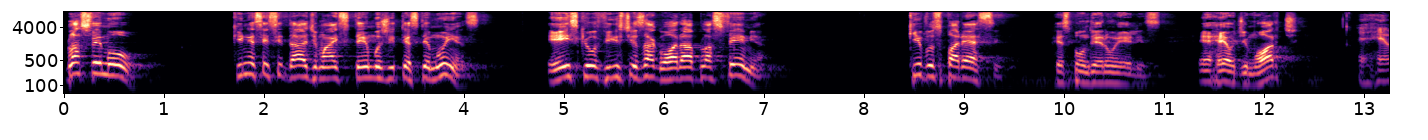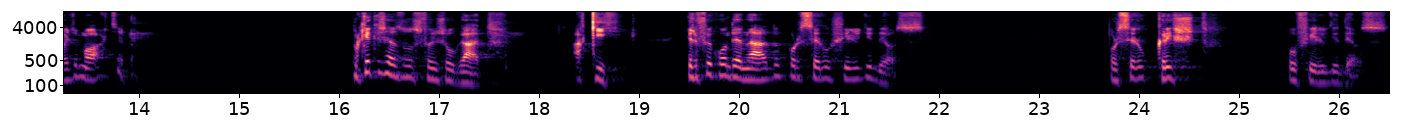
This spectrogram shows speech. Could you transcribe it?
Blasfemou! Que necessidade mais temos de testemunhas? Eis que ouvistes agora a blasfêmia. Que vos parece? Responderam eles: É réu de morte? É réu de morte. Por que, que Jesus foi julgado? Aqui. Ele foi condenado por ser o Filho de Deus, por ser o Cristo, o Filho de Deus.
